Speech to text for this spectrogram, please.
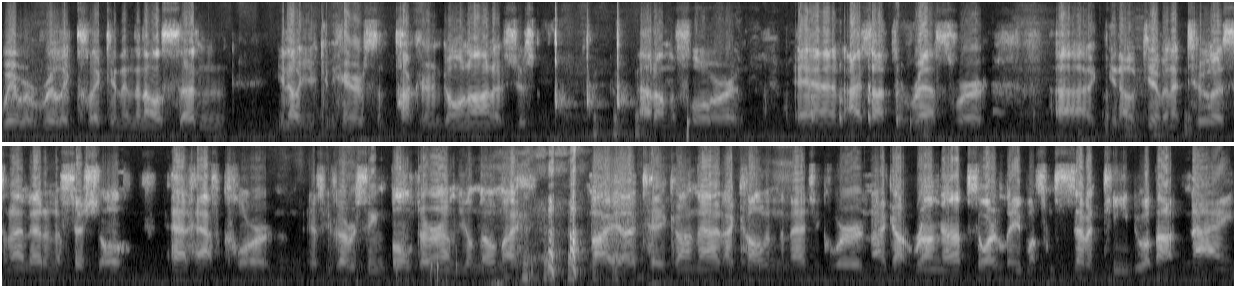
we were really clicking. And then all of a sudden, you know, you can hear some puckering going on. It's just out on the floor, and, and I thought the refs were, uh, you know, giving it to us. And I met an official at half court, and, if you've ever seen Bull Durham, you'll know my my uh, take on that. I called him the magic word, and I got rung up. So our lead went from 17 to about nine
